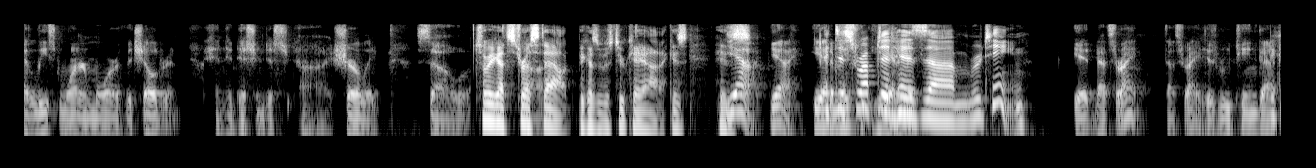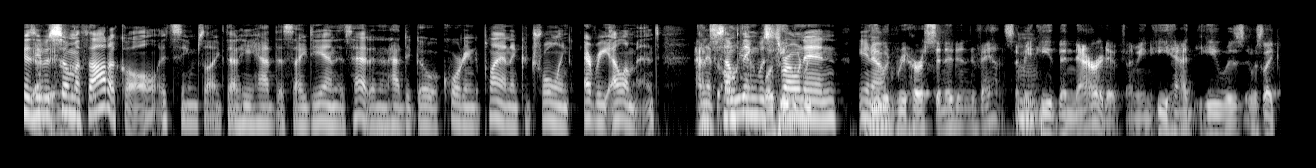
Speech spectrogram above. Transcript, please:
at least one or more of the children in addition to uh, shirley so So he got stressed out because it was too chaotic. His, his, yeah yeah he had It to make- he disrupted had to make- his um, routine it that's right that's right his routine got because he was so methodical. It seems like that he had this idea in his head and it had to go according to plan and controlling every element. And if oh, something yeah. was Well, thrown re- in, you know, Mm. would rehearse in it in advance. I mean, he the narrative. I mean, he had he was it was like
